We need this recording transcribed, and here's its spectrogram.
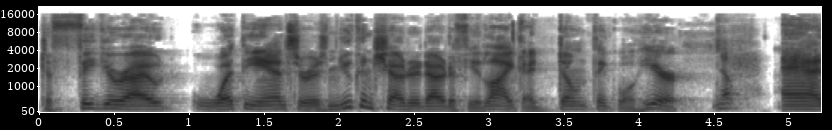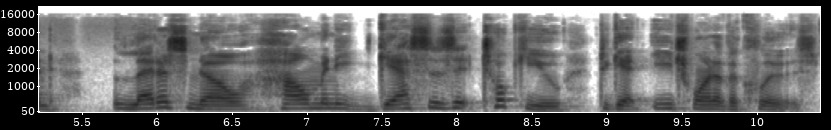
to figure out what the answer is. And you can shout it out if you like. I don't think we'll hear. Nope. And let us know how many guesses it took you to get each one of the clues.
